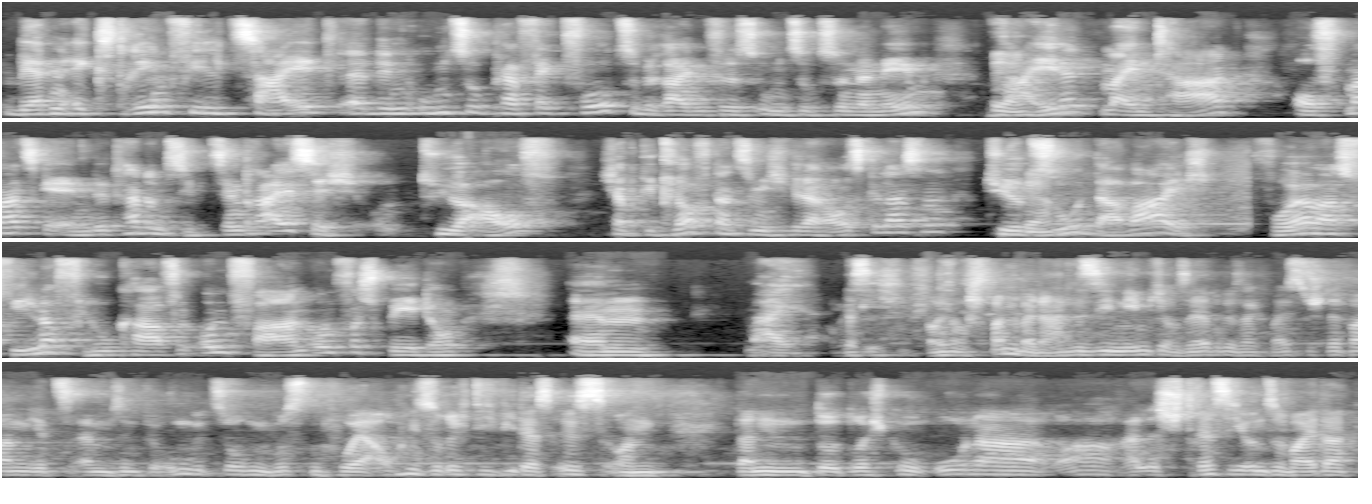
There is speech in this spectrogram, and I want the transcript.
Wir hatten extrem viel Zeit, äh, den Umzug perfekt vorzubereiten für das Umzugsunternehmen, Ja. weil mein Tag oftmals geendet hat um 17.30 Uhr. Und Tür auf, ich habe geklopft, dann hat sie mich wieder rausgelassen, Tür Ja. zu, da war ich. Vorher war es viel noch Flughafen und Fahren und Verspätung. Ähm, Mei. Das ist, das ist auch spannend, weil da hatte sie nämlich auch selber gesagt, weißt du, Stefan, jetzt ähm, sind wir umgezogen, wussten vorher auch nicht so richtig, wie das ist und dann durch Corona, oh, alles stressig und so weiter.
